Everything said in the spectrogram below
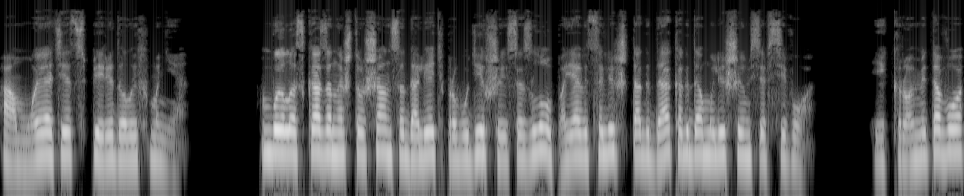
а мой отец передал их мне. Было сказано, что шанс одолеть пробудившееся зло появится лишь тогда, когда мы лишимся всего. И кроме того,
